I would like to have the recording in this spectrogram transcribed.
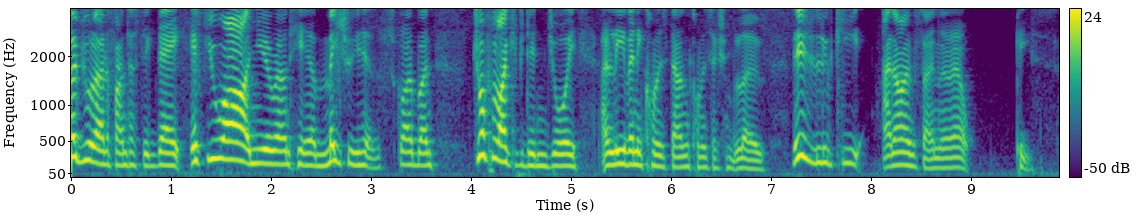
Hope you all had a fantastic day. If you are new around here, make sure you hit the subscribe button. Drop a like if you did enjoy, and leave any comments down in the comment section below. This is Lukey, and I'm signing out. Peace.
